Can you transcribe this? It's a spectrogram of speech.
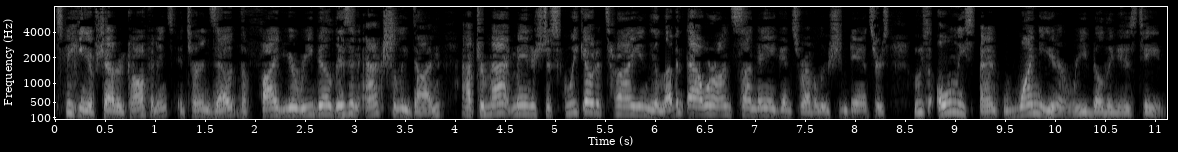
Speaking of shattered confidence, it turns out the five year rebuild isn't actually done after Matt managed to squeak out a tie in the 11th hour on Sunday against Revolution Dancers, who's only spent one year rebuilding his team.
